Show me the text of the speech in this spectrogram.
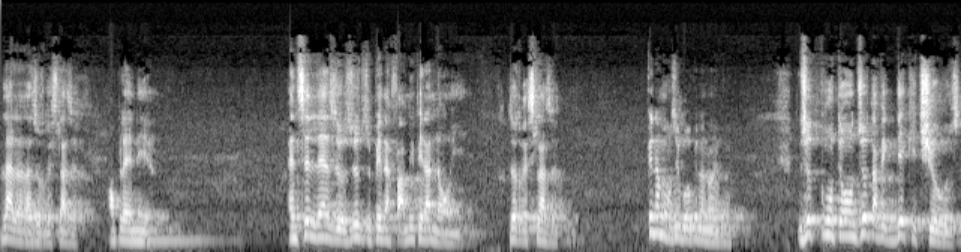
Là, là, là, je reste là, je. En plein air. Je, je, je peux la famille, la noyer. Je reste là, la manger, puis la noyer. Je te contente, je avec des petites choses.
